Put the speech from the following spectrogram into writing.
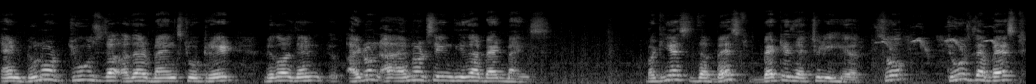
and do not choose the other banks to trade because then I don't I'm not saying these are bad banks. But yes, the best bet is actually here. So choose the best,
